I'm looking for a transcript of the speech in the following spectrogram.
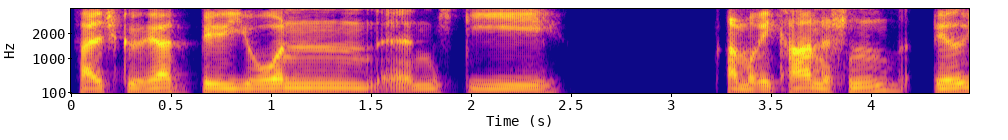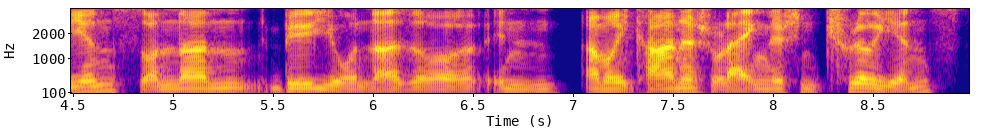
falsch gehört, Billionen, äh, nicht die amerikanischen Billions, sondern Billionen, also in amerikanisch oder englischen Trillions.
